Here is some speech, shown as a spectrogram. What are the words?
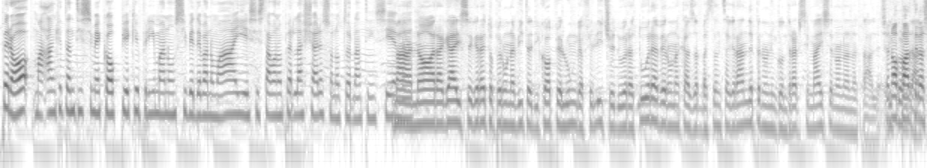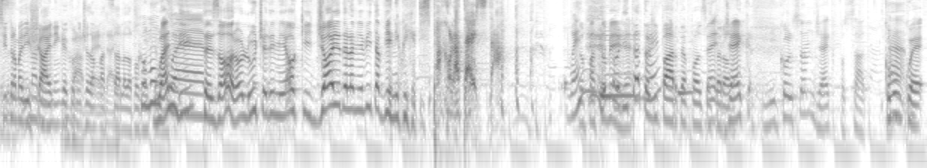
Però, ma anche tantissime coppie che prima non si vedevano mai e si stavano per lasciare sono tornate insieme. Ma no, raga, il segreto per una vita di coppia lunga, felice e duratura è avere una casa abbastanza grande per non incontrarsi mai se non a Natale. Se no parte la sindrome di. Shining e comincia ad ammazzarla dopo Comunque- qualche Wendy, tesoro, luce dei miei occhi, gioia della mia vita, vieni qui che ti spacco la testa! L'ho fatto Ogni bene. tanto mi parte apposta Beh, sta roba. Jack Nicholson, Jack Fossato. Comunque,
